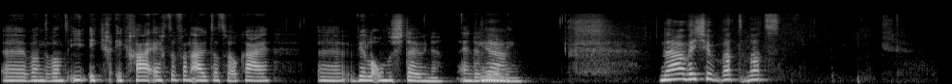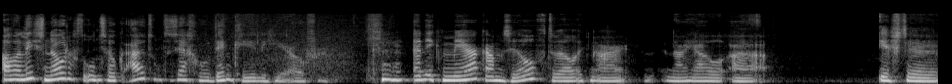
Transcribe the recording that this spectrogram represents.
Uh, want want ik, ik ga echt ervan uit dat we elkaar uh, willen ondersteunen en de ja. leerling. Nou, weet je, wat, wat Annelies nodigt ons ook uit om te zeggen: hoe denken jullie hierover? en ik merk aan mezelf, terwijl ik naar, naar jouw uh, eerste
